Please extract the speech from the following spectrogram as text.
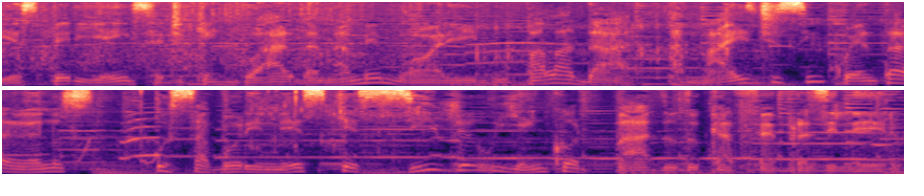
e experiência de quem guarda na memória e no paladar há mais de 50 anos, o sabor inesquecível e encorpado do café brasileiro.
